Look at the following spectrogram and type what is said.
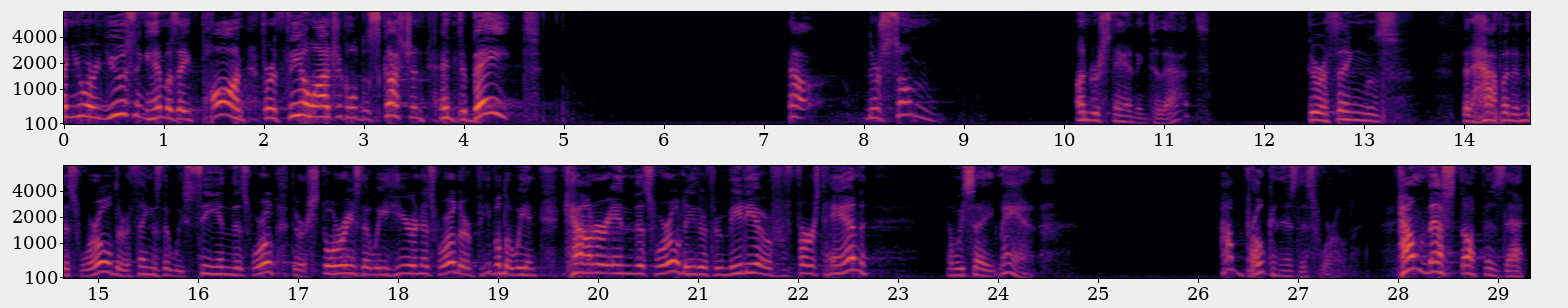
and you are using him as a pawn for theological discussion and debate. Now, there's some understanding to that. There are things that happen in this world. There are things that we see in this world. There are stories that we hear in this world. There are people that we encounter in this world, either through media or firsthand. And we say, man, how broken is this world? How messed up is that?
